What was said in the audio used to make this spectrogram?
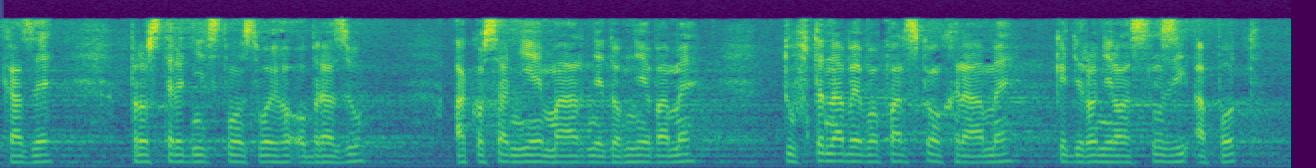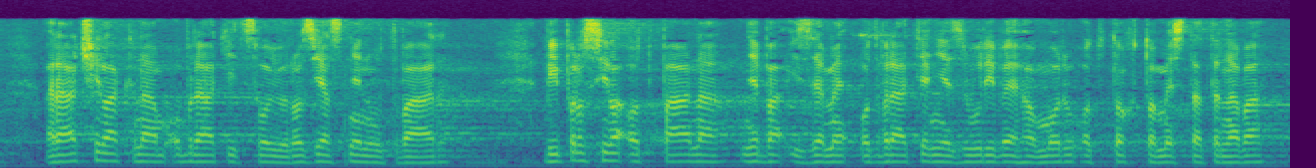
skaze prostredníctvom svojho obrazu, ako sa nie márne domnievame, tu v Trnave vo Farskom chráme, keď ronila slzy a pot, ráčila k nám obrátiť svoju rozjasnenú tvár, vyprosila od pána neba i zeme odvrátenie zúrivého moru od tohto mesta Trnava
